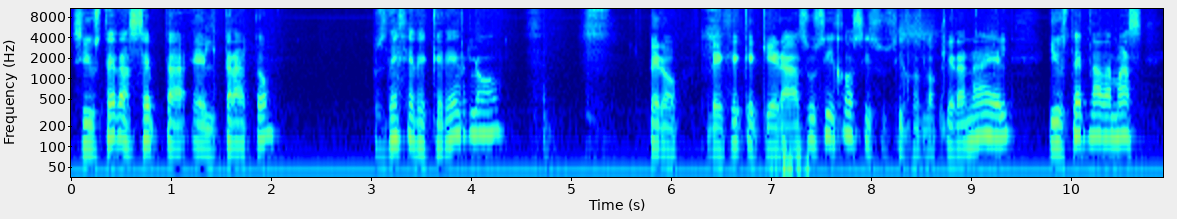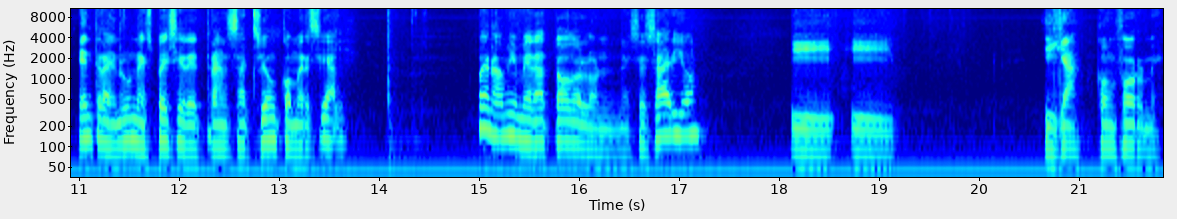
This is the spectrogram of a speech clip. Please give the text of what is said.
si usted acepta el trato, pues deje de quererlo, pero deje que quiera a sus hijos y sus hijos lo quieran a él y usted nada más entra en una especie de transacción comercial. Bueno, a mí me da todo lo necesario y, y, y ya, conforme.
